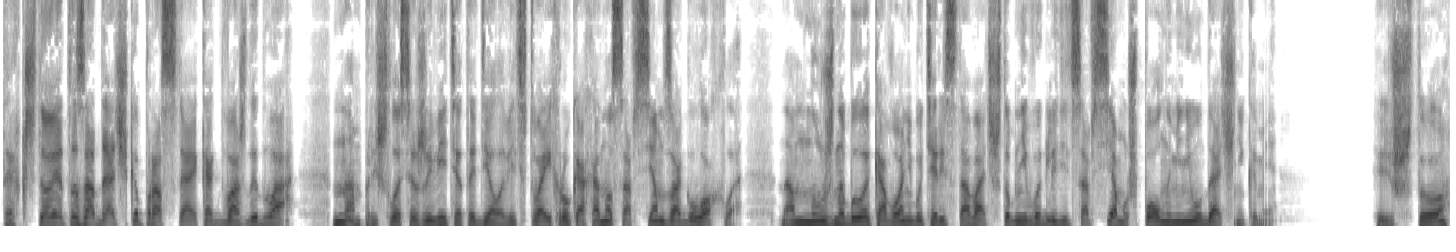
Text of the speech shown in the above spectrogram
Так что эта задачка простая, как дважды два. Нам пришлось оживить это дело, ведь в твоих руках оно совсем заглохло. Нам нужно было кого-нибудь арестовать, чтобы не выглядеть совсем уж полными неудачниками». «И что?»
